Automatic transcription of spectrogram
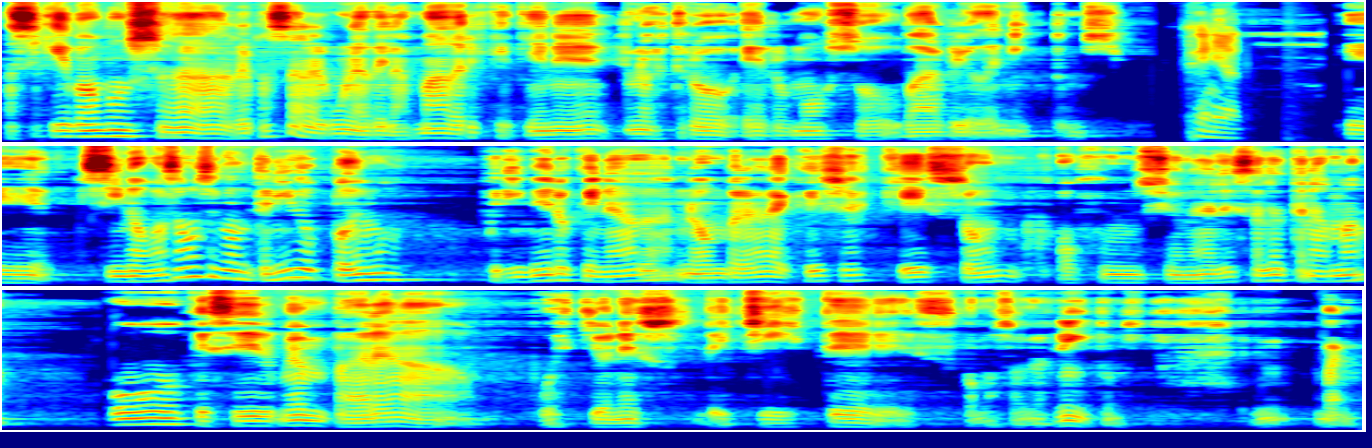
Así que vamos a repasar algunas de las madres que tiene nuestro hermoso barrio de Nicktoons. Genial. Eh, si nos basamos en contenido, podemos primero que nada nombrar aquellas que son o funcionales a la trama o que sirven para cuestiones de chistes como son los Nicktoons. Bueno,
